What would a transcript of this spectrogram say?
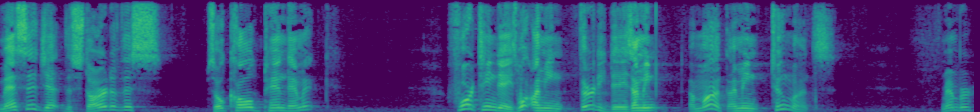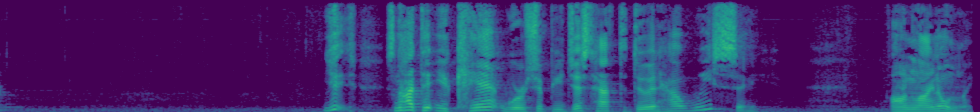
message at the start of this so called pandemic? 14 days. Well, I mean, 30 days. I mean, a month. I mean, two months. Remember? You, it's not that you can't worship, you just have to do it how we say online only.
